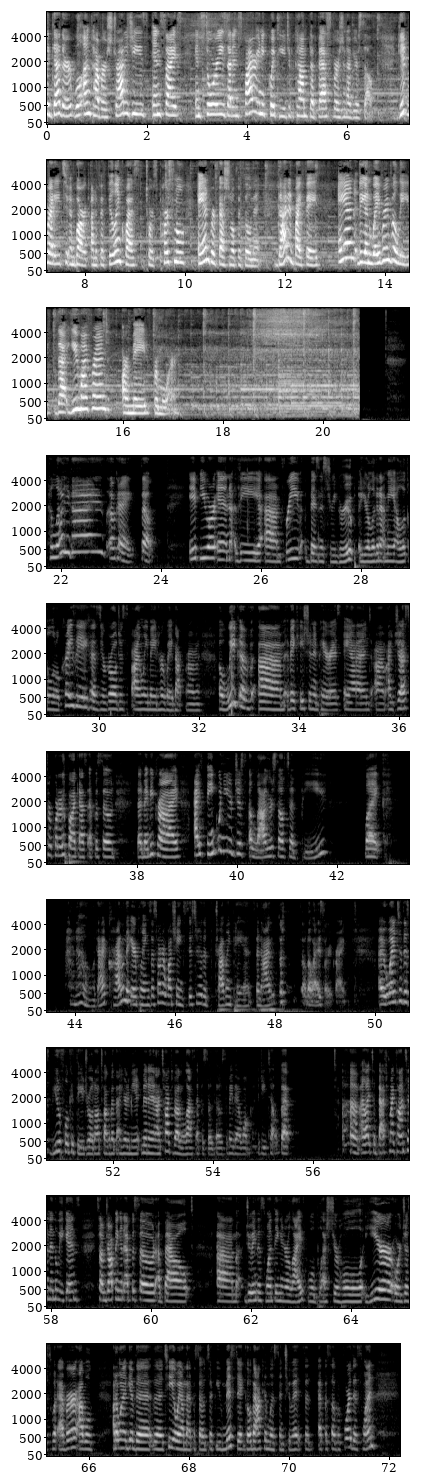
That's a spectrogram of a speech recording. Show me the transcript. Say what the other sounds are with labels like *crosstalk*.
Together, we'll uncover strategies, insights, and stories that inspire and equip you to become the best version of yourself. Get ready to embark on a fulfilling quest towards personal and professional fulfillment, guided by faith and the unwavering belief that you, my friend, are made for more. Free business tree group, you're looking at me. I look a little crazy because your girl just finally made her way back from a week of um, vacation in Paris, and um, I just recorded a podcast episode that made me cry. I think when you just allow yourself to be, like, I don't know, like I cried on the airplane because I started watching Sister of the Traveling Pants, and I *laughs* don't know why I started crying. I went to this beautiful cathedral, and I'll talk about that here in a minute. I talked about it in the last episode, though, so maybe I won't go into detail. But um, I like to batch my content in the weekends, so I'm dropping an episode about um, doing this one thing in your life will bless your whole year or just whatever. I will. I don't want to give the the TOA on that episode, so if you missed it, go back and listen to it. It's the episode before this one.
